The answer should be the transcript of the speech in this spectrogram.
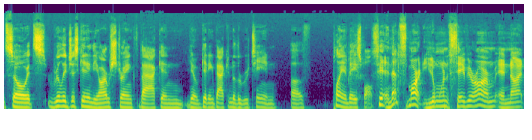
So it's really just getting the arm strength back and you know getting back into the routine of playing baseball. See, and that's smart. You don't want to save your arm and not.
